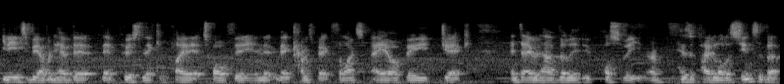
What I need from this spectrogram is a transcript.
you need to be able to have that that person that can play that 12-30, and that, that comes back for the likes of ALB, Jack, and David Havili, who possibly you know hasn't played a lot of centre, but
